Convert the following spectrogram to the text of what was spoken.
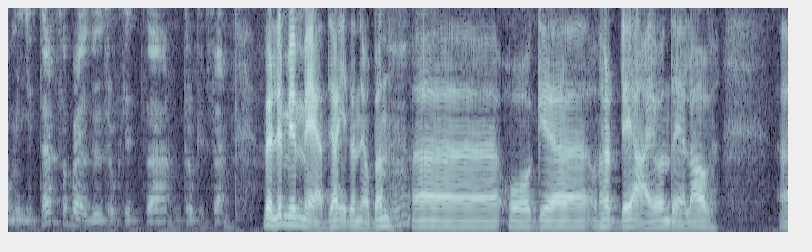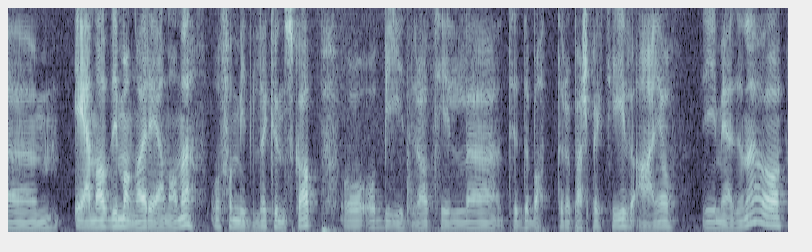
om IT, så ble du trukket, uh, trukket frem. Veldig mye media i den jobben. Eh, og, eh, og det er- jo en del av um, en av de mange arenaene å formidle kunnskap og, og bidra til, eh, til debatter og perspektiv er jo i mediene. Og,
